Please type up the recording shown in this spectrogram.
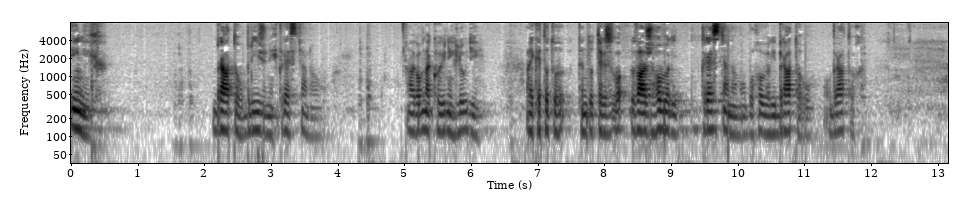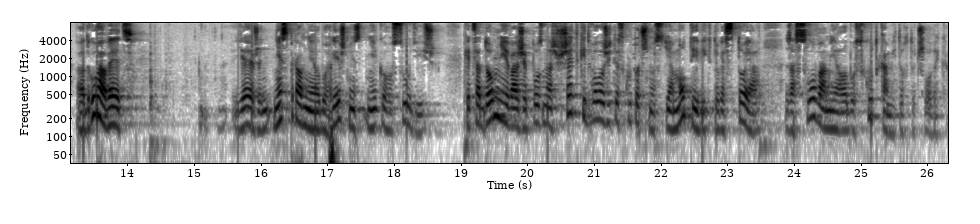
iných bratov, blížnych, kresťanov, ale rovnako iných ľudí. Aj keď toto, tento text váš hovorí kresťanom, alebo hovorí bratov, o bratoch. A druhá vec je, že nesprávne alebo hriešne niekoho súdiš, keď sa domnieva, že poznáš všetky dôležité skutočnosti a motívy, ktoré stoja za slovami alebo skutkami tohto človeka.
